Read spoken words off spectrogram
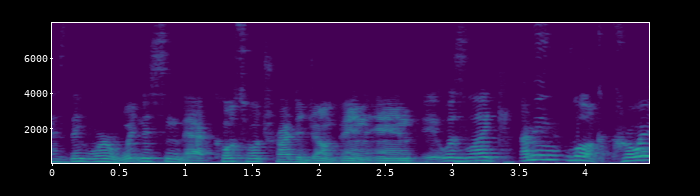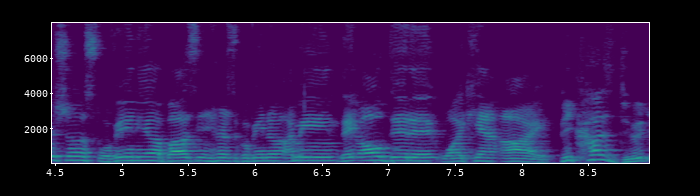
as they were witnessing that, Kosovo tried to jump in and it was like, I mean, look, Croatia, Slovenia, Bosnia and Herzegovina, I mean, they all did it. Why can't I? because, dude,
